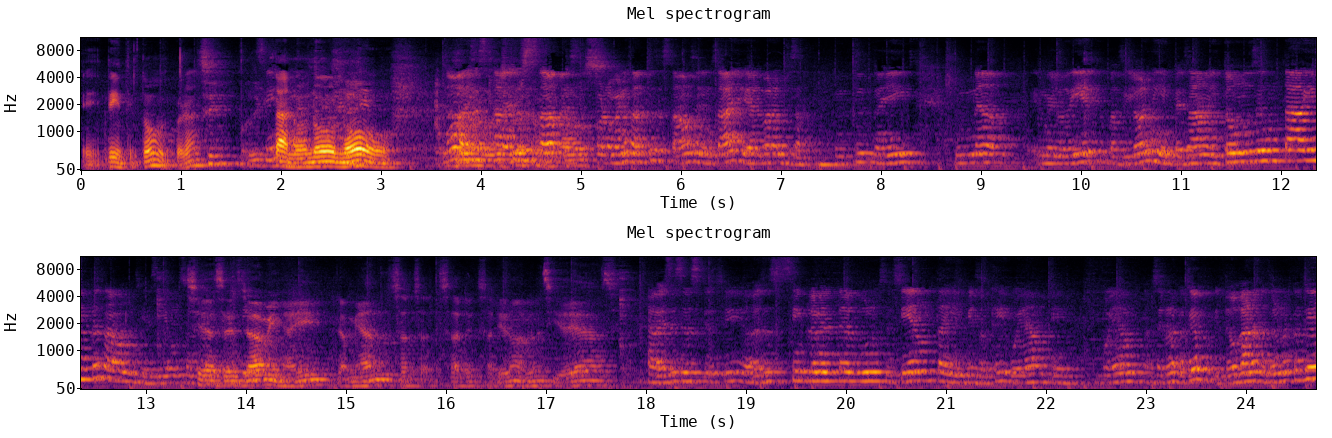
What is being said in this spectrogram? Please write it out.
eh, de entre todos, ¿verdad? Sí, Sí. O sea, no, no, no. No, a veces, a veces estaba- veces, por lo menos antes estábamos en ensayo y Álvaro empezaba ahí una melodía, vacilón y empezaban y todo el mundo se juntaba y empezábamos y hacíamos una Sí, así. jamming ahí, llameando, sal- sal- sal- salieron algunas ideas. A veces es que sí, a veces simplemente alguno se sienta y empieza, ok, voy a, eh, voy a hacer una canción porque tengo ganas de hacer una canción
